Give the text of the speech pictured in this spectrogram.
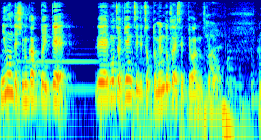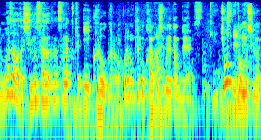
日本で SIM 買っといてでもちろん現地でちょっと面倒くさい設定はあるんですけど、はい。あのわざわざ SIM 探さなくていい苦労からはこれも結構解放してくれたんで、そうですね。ちょっと面白い。も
